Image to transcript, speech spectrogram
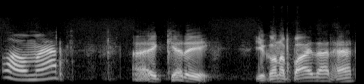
Hello, Matt. Hey, Kitty, you gonna buy that hat?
